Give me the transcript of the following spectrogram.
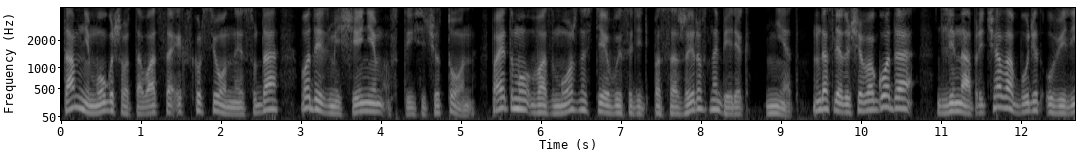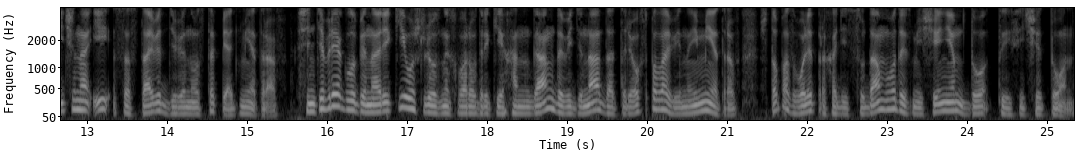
Там не могут швартоваться экскурсионные суда водоизмещением в тысячу тонн. Поэтому возможности высадить пассажиров на берег нет. До следующего года длина причала будет увеличена и составит 95 метров. В сентябре глубина реки у шлюзных ворот реки Ханган доведена до 3,5 метров, что позволит проходить судам водоизмещением до 1000 тонн.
